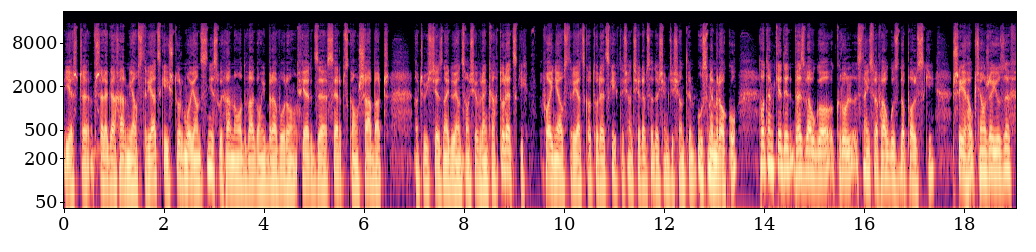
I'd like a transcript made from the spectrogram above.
jeszcze w szeregach armii austriackiej, szturmując z niesłychaną odwagą i brawurą twierdzę serbską Szabacz, oczywiście znajdującą się w rękach tureckich w wojnie austriacko-tureckiej w 1788 roku. Potem, kiedy wezwał go król Stanisław August do Polski, przyjechał książę Józef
